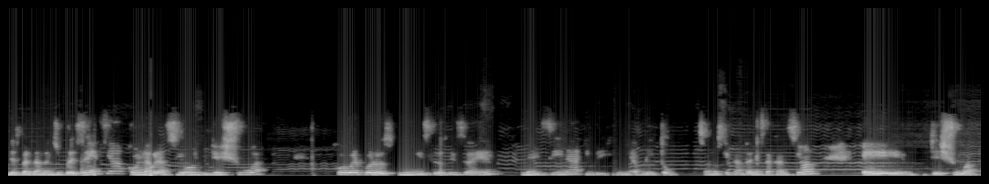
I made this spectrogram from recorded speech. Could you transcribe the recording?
despertando en su presencia con la oración Yeshua, cover por los ministros de Israel, Medicina y Virginia Brito. Son los que cantan esta canción. Eh, Yeshua.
